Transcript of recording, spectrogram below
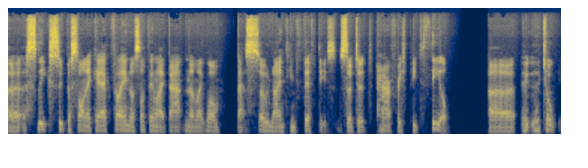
a sleek supersonic airplane or something like that. And they're like, well, that's so 1950s. So to, to paraphrase Peter Thiel, uh, who, who talked,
